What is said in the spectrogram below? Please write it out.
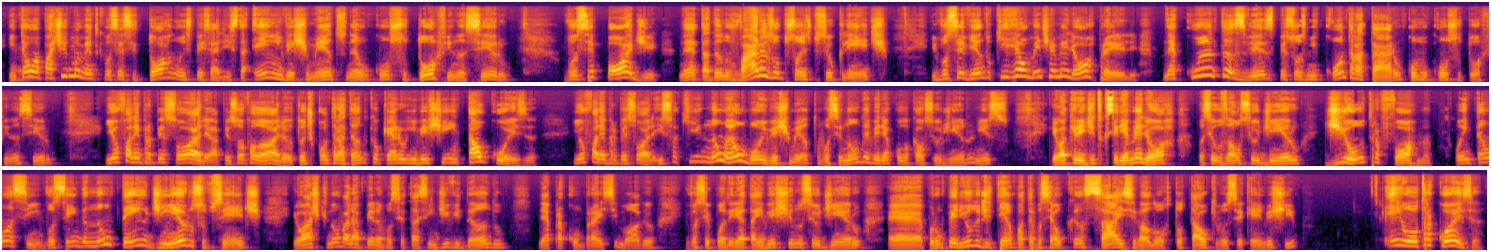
Então, a partir do momento que você se torna um especialista em investimentos, né, um consultor financeiro, você pode né, tá dando várias opções para o seu cliente e você vendo o que realmente é melhor para ele. Né? Quantas vezes pessoas me contrataram como consultor financeiro e eu falei para a pessoa: olha, a pessoa falou: olha, eu estou te contratando porque eu quero investir em tal coisa. E eu falei para a pessoa: olha, isso aqui não é um bom investimento, você não deveria colocar o seu dinheiro nisso. Eu acredito que seria melhor você usar o seu dinheiro de outra forma. Ou então, assim, você ainda não tem o dinheiro suficiente, eu acho que não vale a pena você estar tá se endividando né, para comprar esse imóvel, e você poderia estar tá investindo o seu dinheiro é, por um período de tempo até você alcançar esse valor total que você quer investir em outra coisa.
